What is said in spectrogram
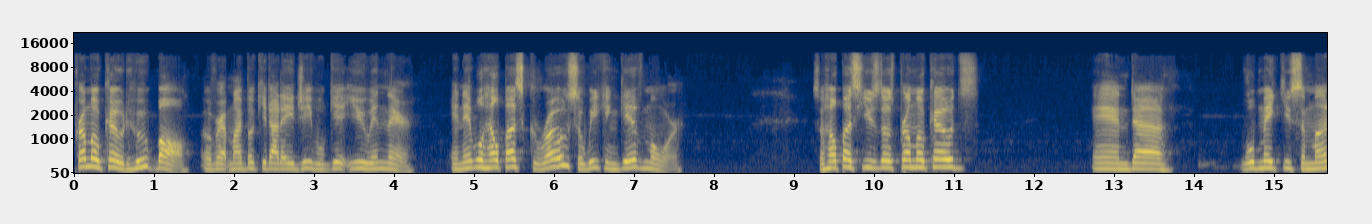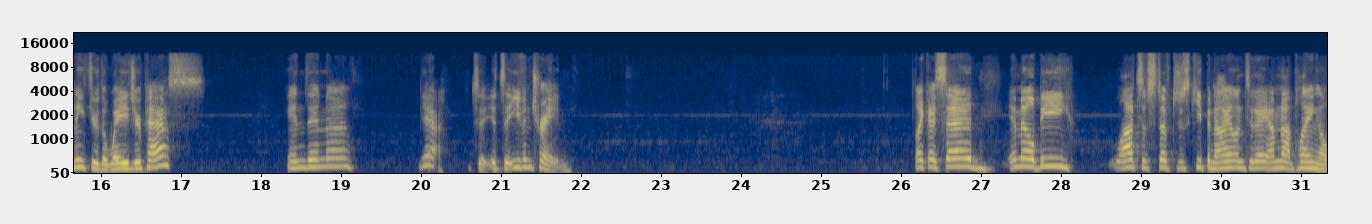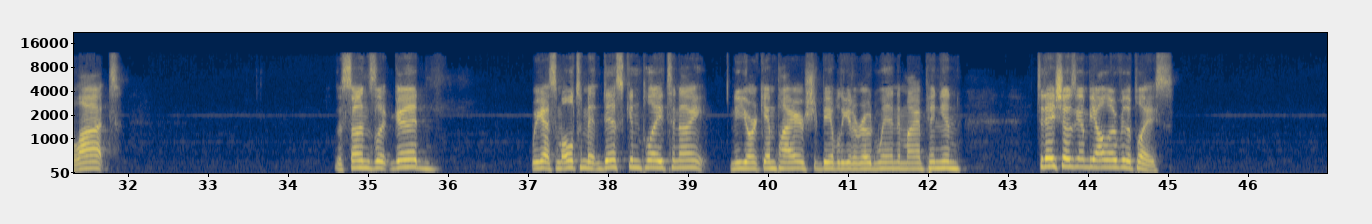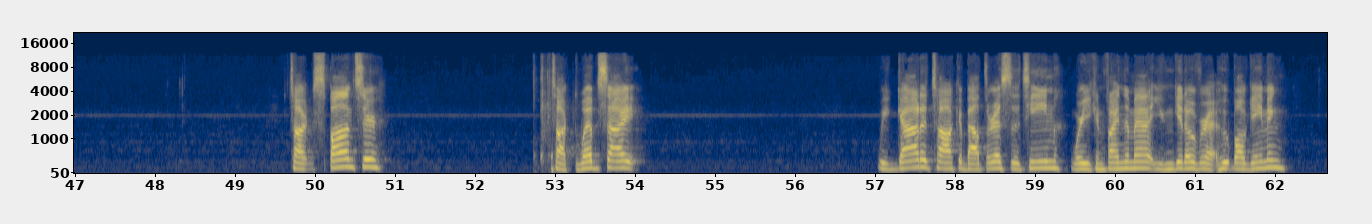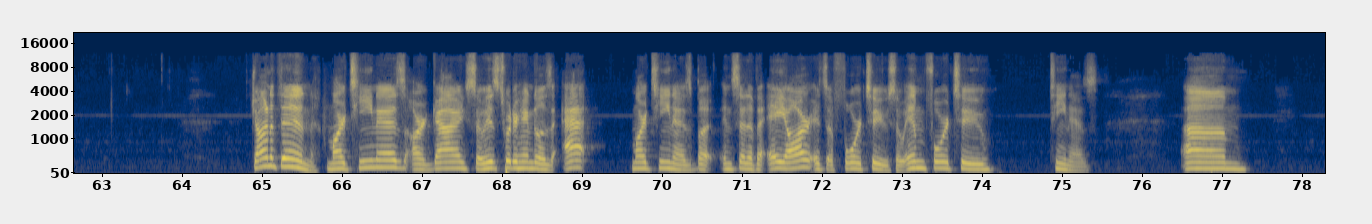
promo code HoopBall over at mybookie.ag will get you in there. And it will help us grow so we can give more. So help us use those promo codes, and uh, we'll make you some money through the wager pass. And then, uh, yeah, it's a, it's an even trade. Like I said, MLB, lots of stuff to just keep an eye on today. I'm not playing a lot. The Suns look good. We got some ultimate disc in play tonight. New York Empire should be able to get a road win, in my opinion. Today's show is going to be all over the place. Talk sponsor, talk website. We got to talk about the rest of the team, where you can find them at. You can get over at Hoopball Gaming. Jonathan Martinez, our guy. So his Twitter handle is at Martinez, but instead of an AR, it's a 4 2. So M42 Tinez. Um,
